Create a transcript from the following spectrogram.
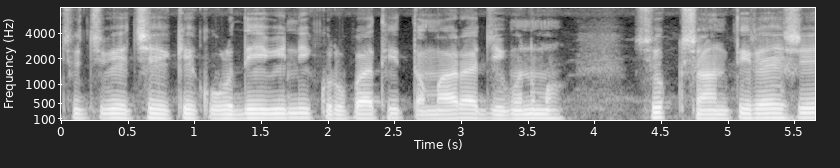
સૂચવે છે કે કુળદેવીની કૃપાથી તમારા જીવનમાં સુખ, શાંતિ રહેશે.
